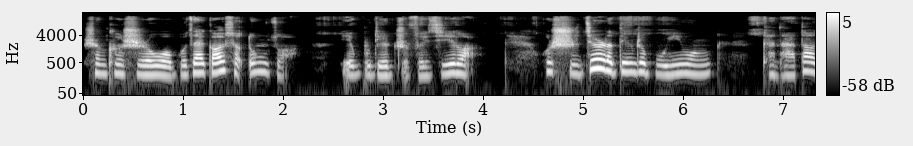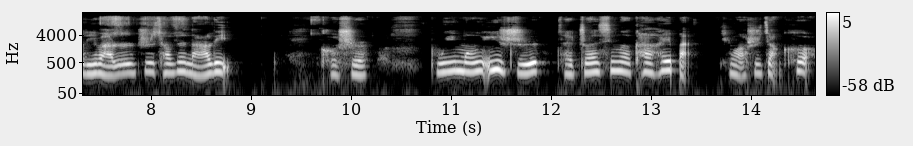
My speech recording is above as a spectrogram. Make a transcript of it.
上课时，我不再搞小动作，也不叠纸飞机了。我使劲的盯着捕蝇萌，看他到底把日志藏在哪里。可是。捕蝇萌一直在专心的看黑板，听老师讲课。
